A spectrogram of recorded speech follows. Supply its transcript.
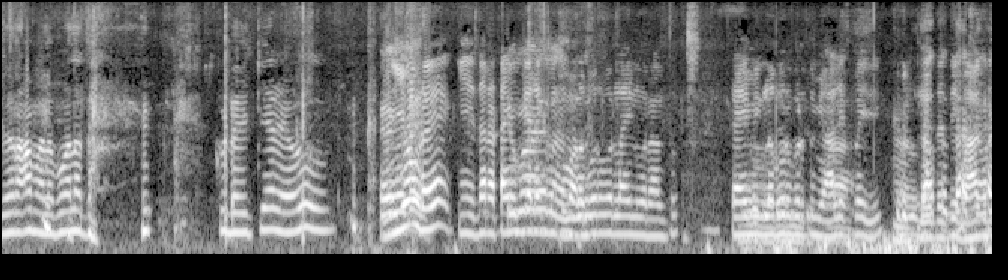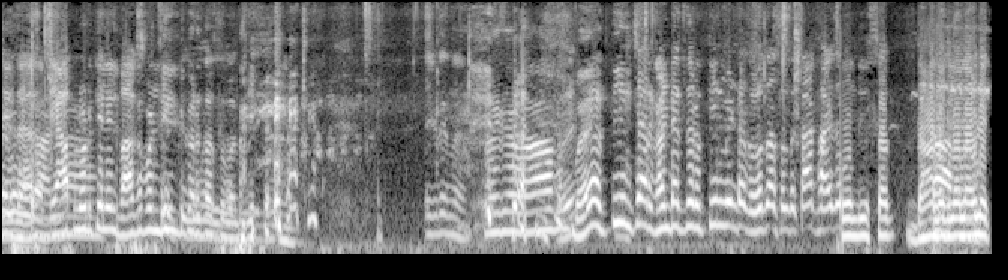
जर आम्हाला बोलायचं कुठे केळे हो. एवढं आहे की जरा टाइम गेला की तुम्हाला बरोबर लाईन वर आणतो टायमिंगला बरोबर तुम्ही आलेच पाहिजे. नाहीतर ते भाग जे झालं, ते अपलोड केलेले भाग पण डिलीट करत असतो बघ. मी. अरे बाप. भया, तीन चार घंट्यात जर तीन मिनिटात होत असेल तर काय फायदा? दोन दिवसात दहा लग्न लावलेत.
